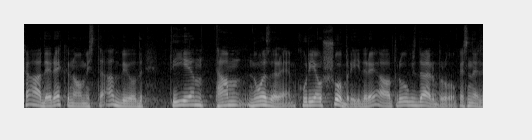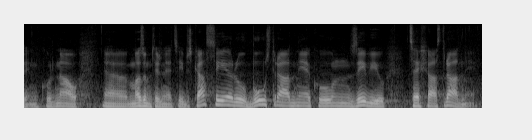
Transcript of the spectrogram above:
Kāda ir ekonomista atbilde tiem tam nozarēm, kur jau šobrīd reāli trūks darba roku? Es nezinu, kur nav uh, mazumtirdzniecības kasieru, būvstrādnieku un zivju cehā strādnieku.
